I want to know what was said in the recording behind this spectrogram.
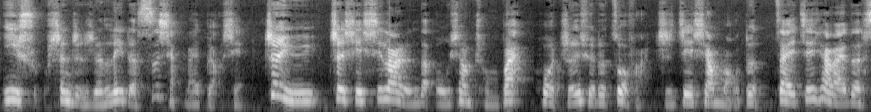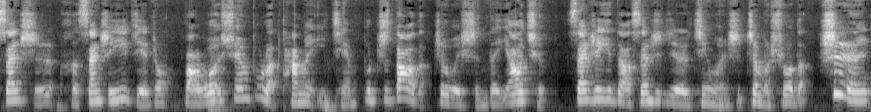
艺术，甚至人类的思想来表现。这与这些希腊人的偶像崇拜或哲学的做法直接相矛盾。在接下来的三十和三十一节中，保罗宣布了他们以前不知道的这位神的要求。三十一到三十节的经文是这么说的：世人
